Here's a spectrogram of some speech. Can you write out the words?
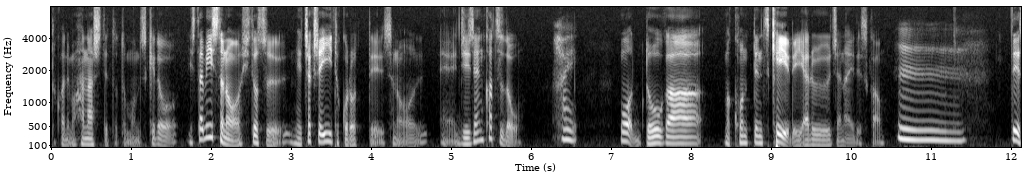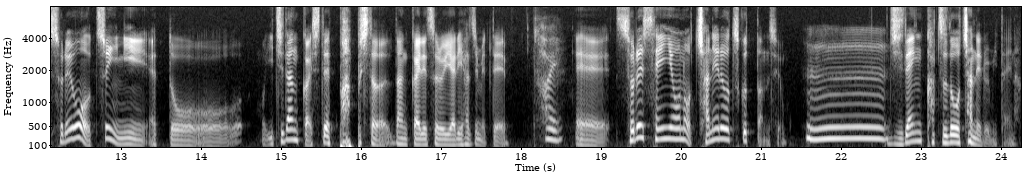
とかでも話してたと思うんですけどミスタービーストの一つめちゃくちゃいいところってその、えー事前活動はい。を動画、まあ、コンテンツ経由でやるじゃないですか。うーん。でそれをついにえっと1段階ステップアップした段階でそれをやり始めて、はい。えーそれ専用のチャンネルを作ったんですよ。うーん。事前活動チャンネルみたいな。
